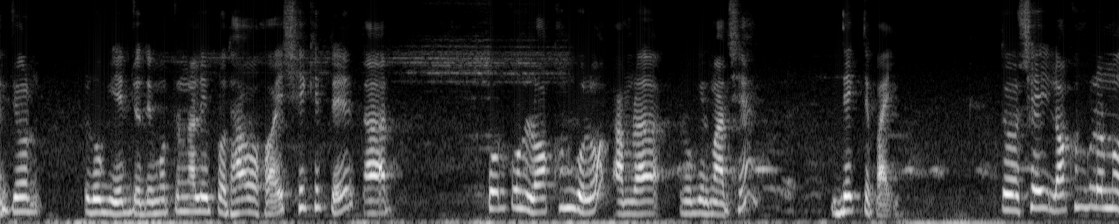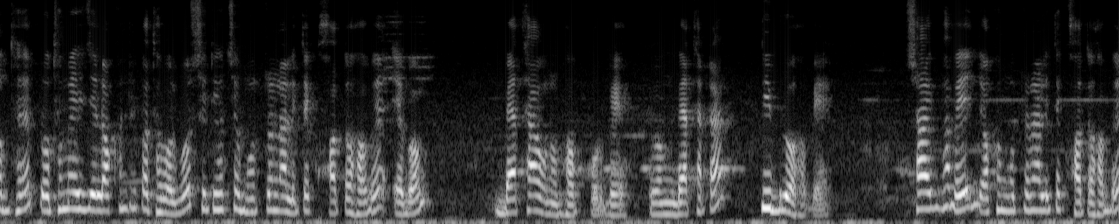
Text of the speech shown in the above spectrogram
একজন রোগীর যদি মূত্রনালীর প্রদাহ হয়, সেক্ষেত্রে তার কোন কোন লক্ষণগুলো আমরা রোগীর মাঝে দেখতে পাই। তো সেই লক্ষণগুলোর মধ্যে প্রথমে যে লক্ষণটির কথা বলব, সেটি হচ্ছে মূত্রনালীতে ক্ষত হবে এবং ব্যথা অনুভব করবে এবং ব্যথাটা তীব্র হবে। স্বাভাবিকভাবে যখন মূত্রনালীতে ক্ষত হবে,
